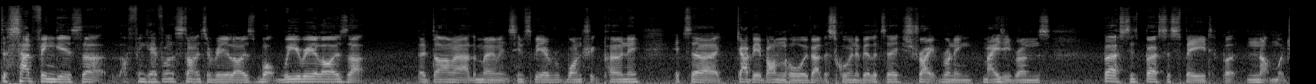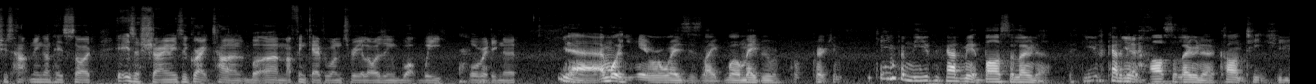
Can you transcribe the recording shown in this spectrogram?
the sad thing is that I think everyone's starting to realise what we realise that Adama at the moment seems to be a one trick pony. It's uh, Gabby Agbonlahor without the scoring ability, straight running, mazy runs, bursts bursts of speed, but not much is happening on his side. It is a shame. He's a great talent, but um, I think everyone's realising what we already knew. Yeah, and what you hear always is like, well, maybe we're approaching. He came from the youth academy at Barcelona. If the youth academy yeah. at Barcelona can't teach you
